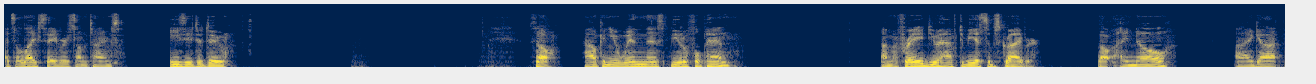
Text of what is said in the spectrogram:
that's a lifesaver sometimes. Easy to do. So, how can you win this beautiful pen? I'm afraid you have to be a subscriber. So I know I got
